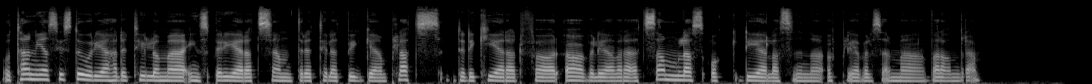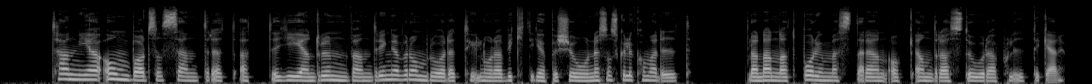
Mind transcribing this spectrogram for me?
Och Tanjas historia hade till och med inspirerat centret till att bygga en plats dedikerad för överlevare att samlas och dela sina upplevelser med varandra. Tanja ombads av centret att ge en rundvandring över området till några viktiga personer som skulle komma dit, bland annat borgmästaren och andra stora politiker.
